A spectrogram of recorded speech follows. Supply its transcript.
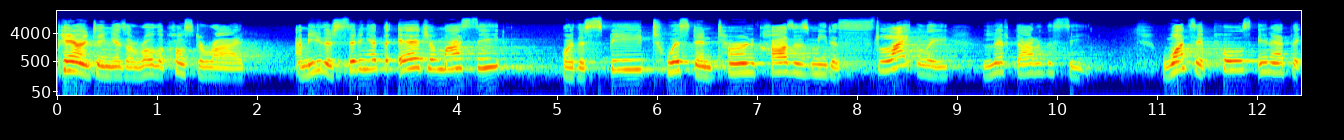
Parenting is a roller coaster ride. I'm either sitting at the edge of my seat or the speed, twist, and turn causes me to slightly lift out of the seat. Once it pulls in at the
